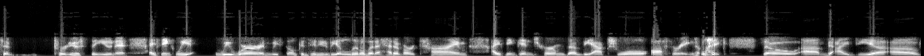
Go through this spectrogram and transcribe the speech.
to produce the unit, I think we we were and we still continue to be a little bit ahead of our time. I think in terms of the actual offering, like. So um, the idea of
